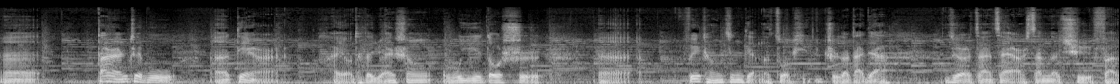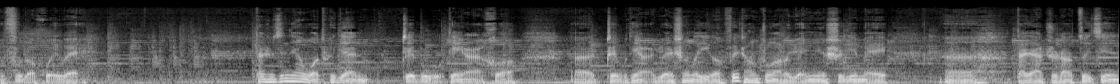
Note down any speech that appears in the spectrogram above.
呃，当然，这部呃电影还有它的原声，无疑都是呃非常经典的作品，值得大家一而再、再而三的去反复的回味。但是今天我推荐这部电影和呃这部电影原声的一个非常重要的原因，是因为呃大家知道最近。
